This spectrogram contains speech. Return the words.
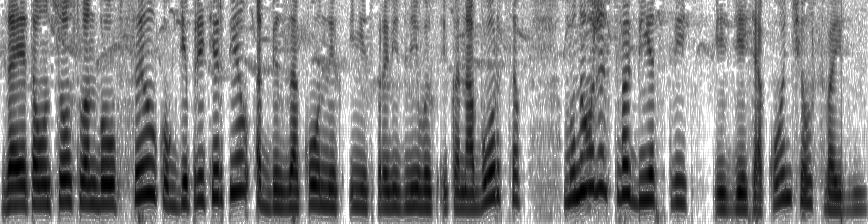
За это он сослан был в ссылку, где претерпел от беззаконных и несправедливых иконоборцев множество бедствий и здесь окончил свою жизнь.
